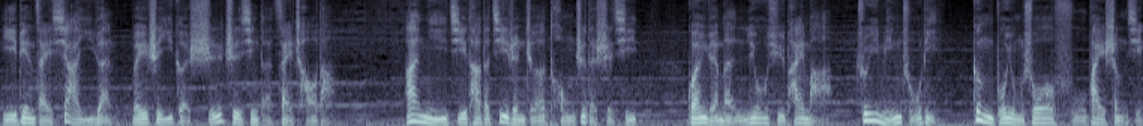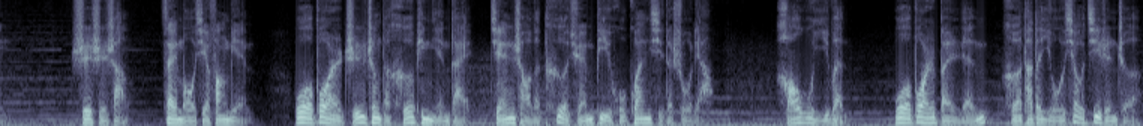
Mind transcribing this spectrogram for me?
以便在下议院维持一个实质性的在朝党，安妮及他的继任者统治的时期，官员们溜须拍马、追名逐利，更不用说腐败盛行。事实上，在某些方面，沃波尔执政的和平年代减少了特权庇护关系的数量。毫无疑问，沃波尔本人和他的有效继任者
